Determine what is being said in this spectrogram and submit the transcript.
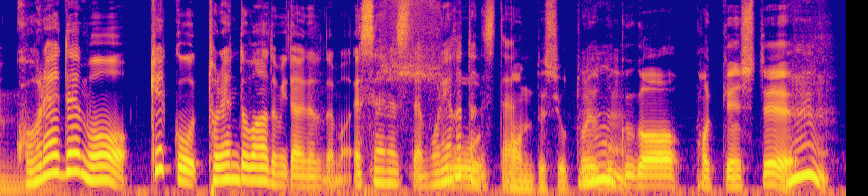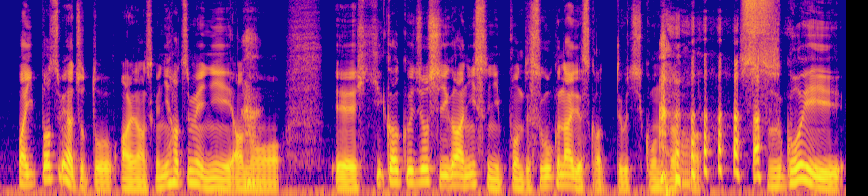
うん。これでも結構トレンドワードみたいなのでも SNS で盛り上がったんですって。なんですよ。とりあえず僕が発見して、うん。まあ、一発目はちょっとあれなんですけど二発目にあの、えー引き角女子がニス日本ってすごくないですかって打ち込んだら すごい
